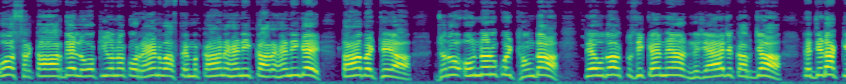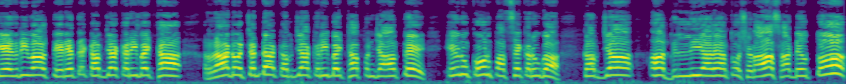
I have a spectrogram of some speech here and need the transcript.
ਉਹ ਸਰਕਾਰ ਦੇ ਲੋਕ ਹੀ ਉਹਨਾਂ ਕੋਲ ਰਹਿਣ ਵਾਸਤੇ ਮਕਾਨ ਹੈ ਨਹੀਂ, ਘਰ ਹੈ ਨਹੀਂ ਗਏ ਤਾਂ ਬੈਠੇ ਆ। ਜਦੋਂ ਉਹਨਾਂ ਨੂੰ ਕੋਈ ਠਾਉਂਦਾ, ਤੇ ਉਦੋਂ ਤੁਸੀਂ ਕਹਿੰਦੇ ਆ, ਨਜਾਇਜ਼ ਕਬਜ਼ਾ, ਤੇ ਜਿਹੜਾ ਕੇਜਰੀਵਾਲ ਤੇਰੇ ਤੇ ਕਬਜ਼ਾ ਕਰੀ ਬੈਠਾ, ਰਾਘਵ ਚੱਡਾ ਕਬਜ਼ਾ ਕਰੀ ਬੈਠਾ ਪੰਜਾਬ ਤੇ, ਇਹਨੂੰ ਕੌਣ ਪਾਸੇ ਕਰੂਗਾ? ਕਬਜ਼ਾ ਆ ਦਿੱਲੀ ਵਾਲਿਆਂ ਤੋਂ ਛੜਾ ਸਾਡੇ ਉੱਤੋਂ,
